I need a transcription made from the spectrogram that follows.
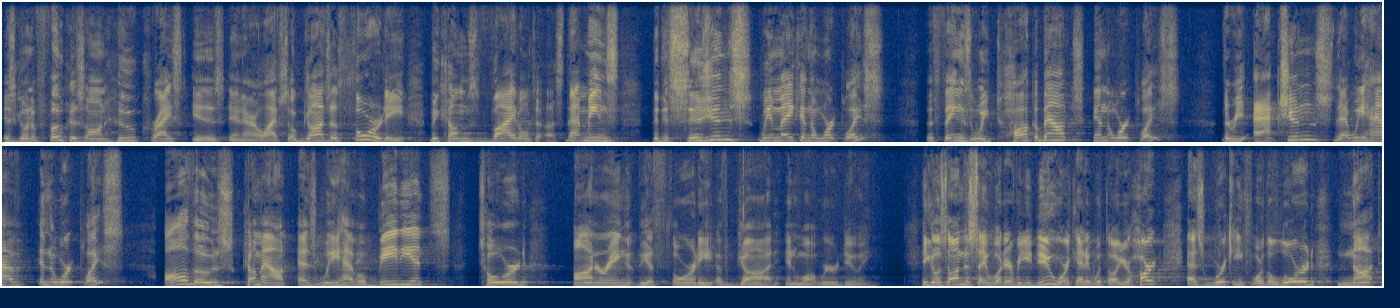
is going to focus on who Christ is in our life. So God's authority becomes vital to us. That means the decisions we make in the workplace, the things that we talk about in the workplace, the reactions that we have in the workplace, all those come out as we have obedience toward honoring the authority of God in what we're doing. He goes on to say, Whatever you do, work at it with all your heart as working for the Lord, not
